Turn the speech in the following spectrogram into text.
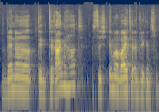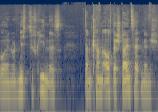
wenn er den Drang hat, sich immer weiterentwickeln zu wollen und nicht zufrieden ist, dann kann auch der Steinzeitmensch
